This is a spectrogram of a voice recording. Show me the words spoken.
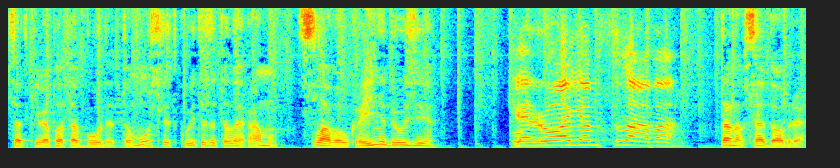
все-таки виплата буде. Тому слідкуйте за телеграмом. Слава Україні, друзі! Героям слава! Та на все добре!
